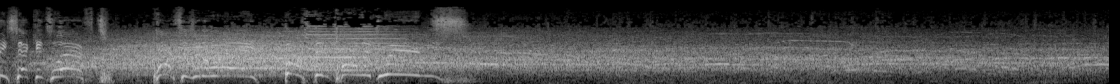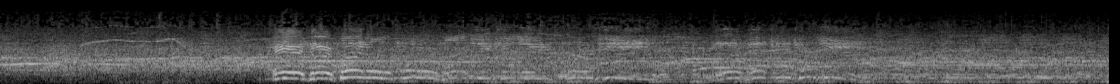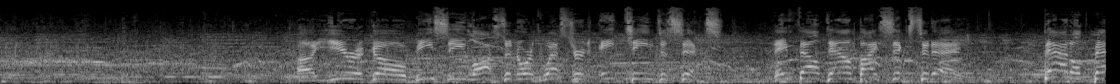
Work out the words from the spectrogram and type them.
Three seconds left. Passes it away. Boston College wins. And our final for Boston College 14, Northwestern 13. A year ago, BC lost to Northwestern 18 to 6. They fell down by six today. Battled back.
